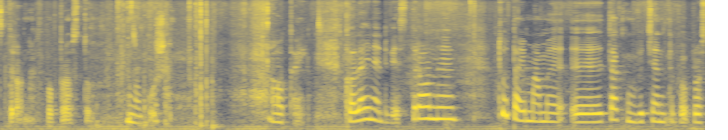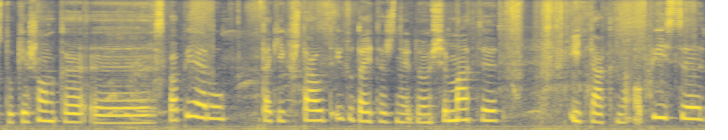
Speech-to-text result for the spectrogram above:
Stronach po prostu na górze. Ok, kolejne dwie strony. Tutaj mamy y, taką wyciętą po prostu kieszonkę y, z papieru, taki kształt i tutaj też znajdują się maty i tak na opisy.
